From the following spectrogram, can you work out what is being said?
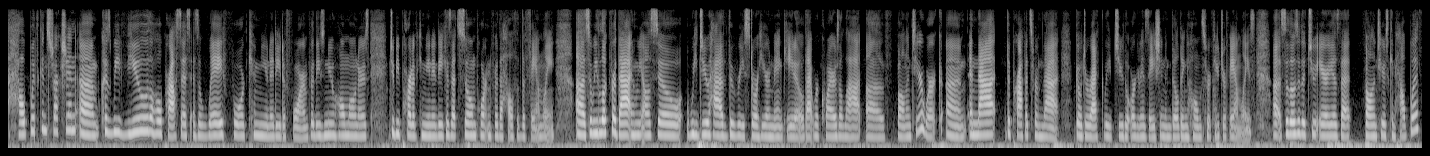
help with construction because we view the whole process as a way for community to form, for these new homeowners to be part of community because that's so important for the health of the family. Uh, so we look for that, and we also we do have the restore here in Mankato that requires a lot of volunteer work, um, and that the profits from that go directly to the organization and building homes for future families. Uh, so those are the two areas that volunteers can help with.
